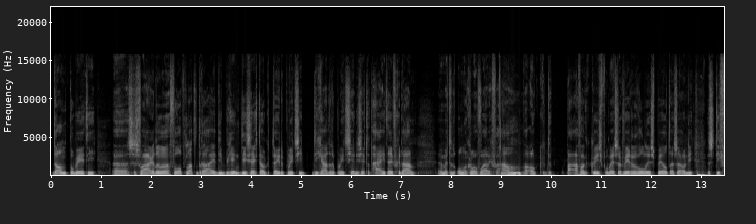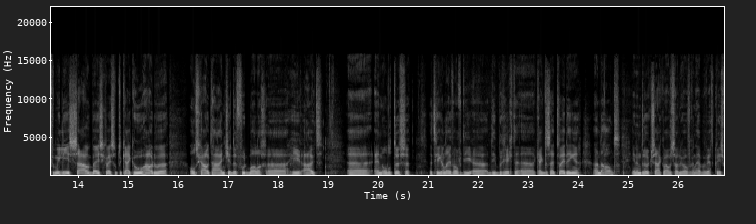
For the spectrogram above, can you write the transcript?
Dan probeert hij uh, zijn zware ervoor op te laten draaien. Die, begint, die zegt ook tegen de politie, die gaat naar de politie en die zegt dat hij het heeft gedaan. En met een ongeloofwaardig verhaal, oh. waar ook de pa van Quincy Promes nog weer een rol in speelt en zo. Die, dus die familie is samen bezig geweest om te kijken hoe houden we ons goudhaantje, de voetballer, uh, hier Eh, en ondertussen, het ging al even over die, eh, die berichten. Eh, kijk, er zijn twee dingen aan de hand. In een drugzaak waar we het zo nog over gaan hebben, werd Quincy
